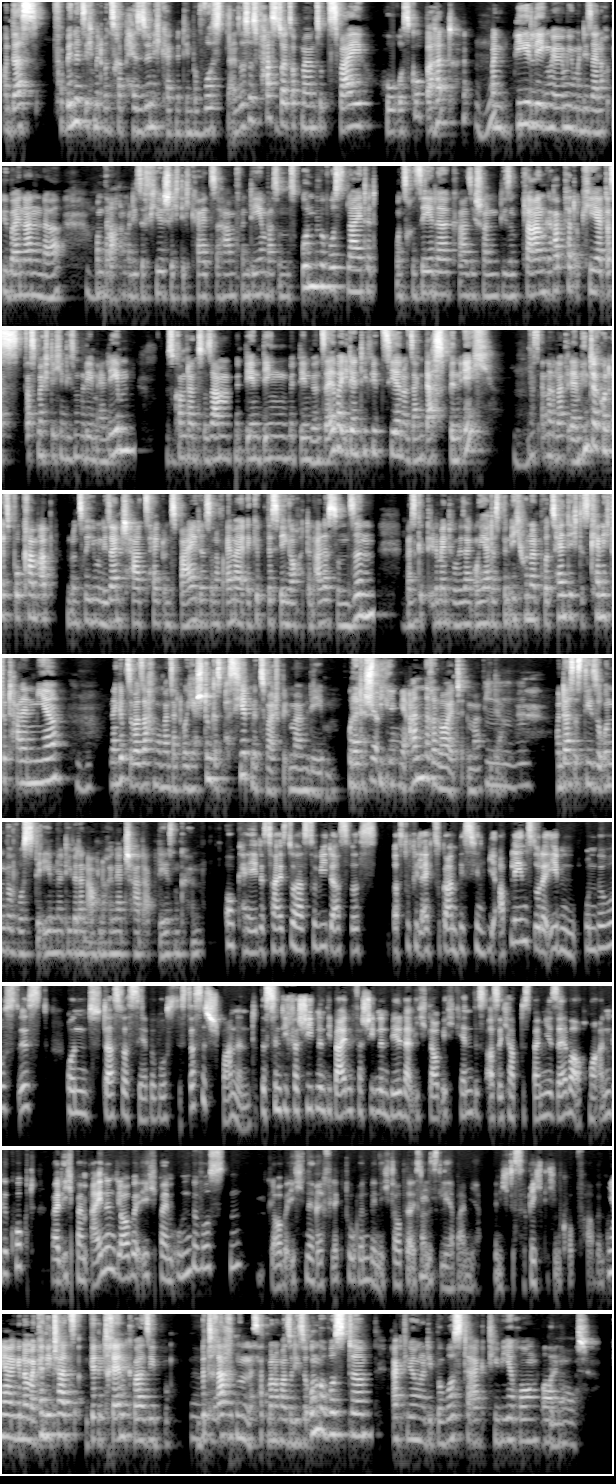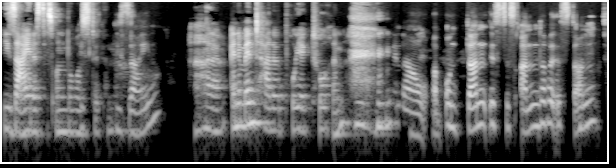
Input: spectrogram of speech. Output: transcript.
Und das verbindet sich mit unserer Persönlichkeit, mit dem Bewussten. Also es ist fast so, als ob man so zwei Horoskope hat. Mhm. Und die legen wir im Human Design noch übereinander, um mhm. da auch nochmal diese Vielschichtigkeit zu haben von dem, was uns unbewusst leitet, unsere Seele quasi schon diesen Plan gehabt hat, okay, ja, das, das möchte ich in diesem Leben erleben. Das kommt dann zusammen mit den Dingen, mit denen wir uns selber identifizieren und sagen, das bin ich. Mhm. Das andere läuft eher im Hintergrund als Programm ab und unsere Human Design Chart zeigt uns beides und auf einmal ergibt deswegen auch dann alles so einen Sinn. Weil es gibt Elemente, wo wir sagen, oh ja, das bin ich hundertprozentig, das kenne ich total in mir. Mhm. Und dann gibt es aber Sachen, wo man sagt, oh ja, stimmt, das passiert mir zum Beispiel in meinem Leben. Oder das ja. spiegeln mir andere Leute immer wieder. Mhm. Und das ist diese unbewusste Ebene, die wir dann auch noch in der Chart ablesen können. Okay, das heißt, du hast so wie das, was, was du vielleicht sogar ein bisschen wie ablehnst oder eben unbewusst ist und das, was sehr bewusst ist. Das ist spannend. Das sind die verschiedenen, die beiden verschiedenen Bilder. Ich glaube, ich kenne das, also ich habe das bei mir selber auch mal angeguckt, weil ich beim einen glaube ich, beim Unbewussten, glaube ich, eine Reflektorin bin. Ich glaube, da ist mhm. alles leer bei mir, wenn ich das richtig im Kopf habe. Ja, genau. Man kann die Charts getrennt quasi betrachten. Es hat man nochmal so diese unbewusste Aktivierung oder die bewusste Aktivierung. Genau. Und Design ist das Unbewusste. Genau. Design Ah, eine mentale Projektorin. Genau. Und dann ist das andere ist dann.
